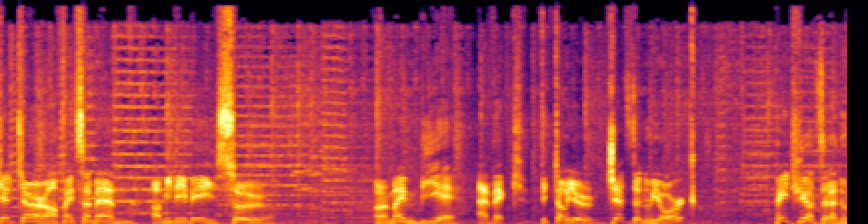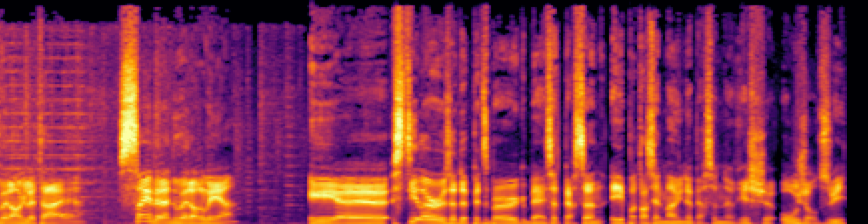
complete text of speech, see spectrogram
Quelqu'un, en fin de semaine, a mis des sur un même billet avec victorieux Jets de New York, Patriots de la Nouvelle-Angleterre, Saints de la Nouvelle-Orléans et euh, Steelers de Pittsburgh, ben cette personne est potentiellement une personne riche aujourd'hui.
